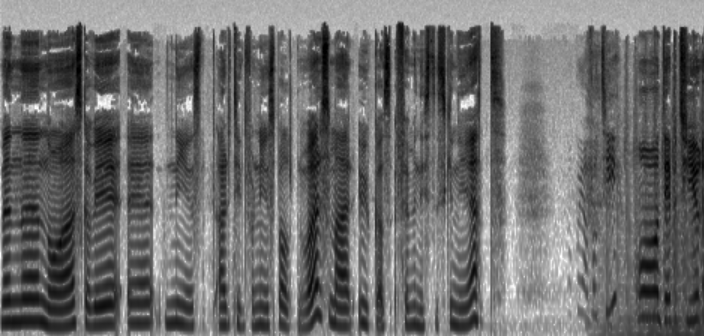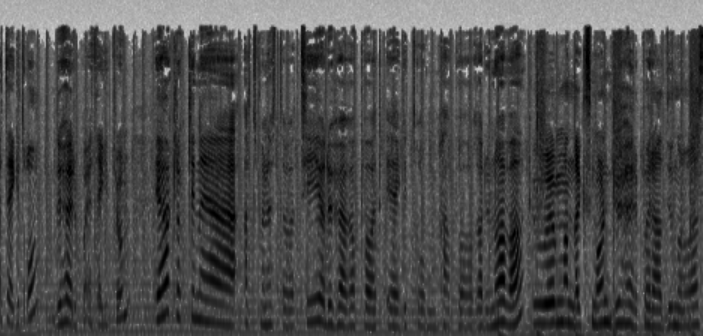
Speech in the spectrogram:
Men uh, nå skal vi uh, nye, er det tid for den nye spalten vår, som er ukas feministiske nyhet. Og det betyr et eget rom. Du hører på Et eget rom. Ja, klokken er ett minutt over ti, og du hører på Et eget rom her på Radio Nova. God mandagsmorgen. Du hører på Radio Novas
